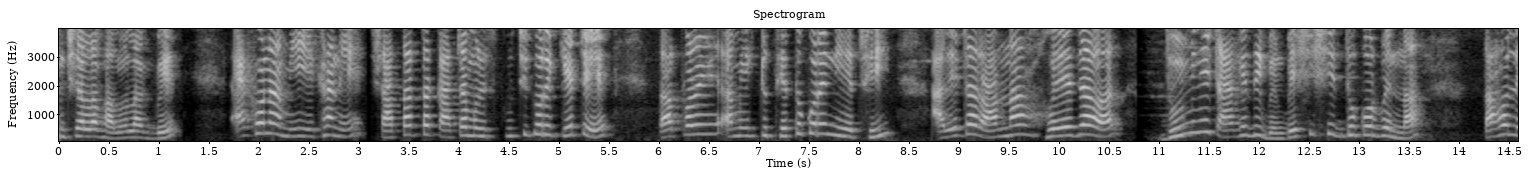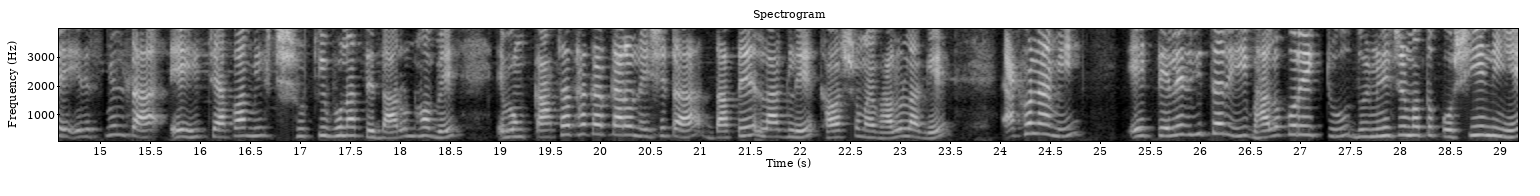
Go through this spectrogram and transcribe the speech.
ইনশাল্লাহ ভালো লাগবে। এখন আমি এখানে সাত আটটা কাঁচামরিচ কুচি করে কেটে, তারপরে আমি একটু থেতো করে নিয়েছি। আর এটা রান্না হয়ে যাওয়ার দুই মিনিট আগে দিবেন, বেশি সিদ্ধ করবেন না। তাহলে এর স্মেলটা এই চাপা মিক্সড শুটকি ভুনাতে দারুণ হবে এবং কাঁচা থাকার কারণে সেটা দাঁতে লাগলে, খাওয়ার সময় ভালো লাগে। এখন আমি এই তেলের ভিতরেই ভালো করে একটু দুই মিনিটের মতো কষিয়ে নিয়ে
